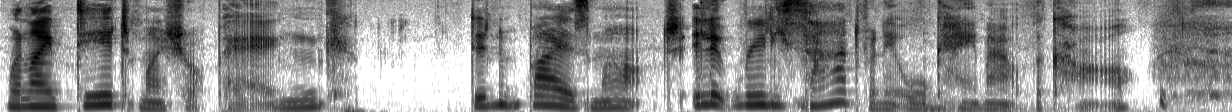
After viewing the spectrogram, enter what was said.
when I did my shopping, didn't buy as much. It looked really sad when it all came out the car.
